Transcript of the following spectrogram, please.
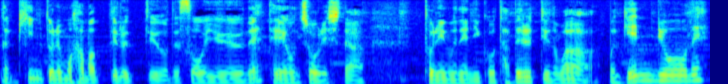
なんか筋トレもハマってるっていうのでそういうね低温調理した鶏胸肉を食べるっていうのは、まあ、減量をね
